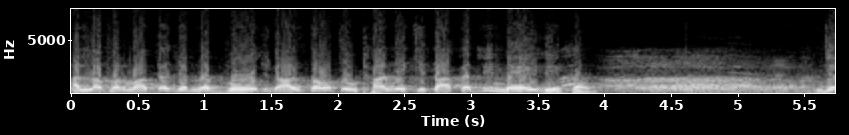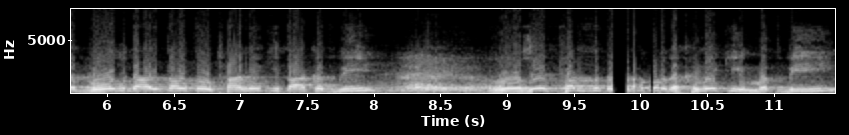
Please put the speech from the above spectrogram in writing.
اللہ فرماتا ہے، جب میں بوجھ ڈالتا ہوں تو اٹھانے کی طاقت بھی میں ہی دیتا ہوں۔ جب بوجھ ڈالتا ہوں تو اٹھانے کی طاقت بھی روزے فرض رکھنے کی ہمت بھی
